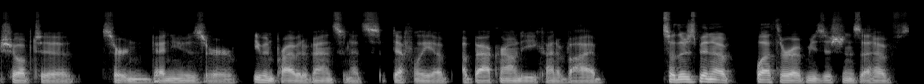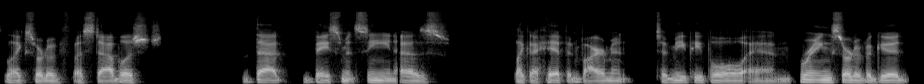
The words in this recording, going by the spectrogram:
show up to certain venues or even private events and it's definitely a, a backgroundy kind of vibe so there's been a plethora of musicians that have like sort of established that basement scene as like a hip environment to meet people and bring sort of a good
